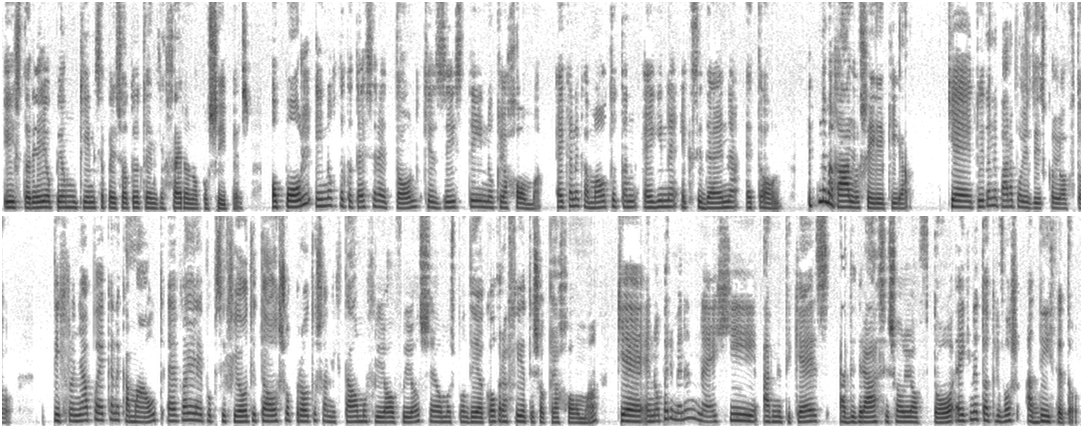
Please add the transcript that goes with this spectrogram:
η ιστορία η οποία μου κίνησε περισσότερο το ενδιαφέρον όπως είπες. Ο Πολ είναι 84 ετών και ζει στην Οκλαχώμα. Έκανε καμάουτ όταν έγινε 61 ετών. Είναι μεγάλος σε ηλικία και του ήταν πάρα πολύ δύσκολο αυτό. Τη χρονιά που έκανε come out έβαλε υποψηφιότητα ως ο πρώτος ανοιχτά ομοφιλόφιλος σε ομοσπονδιακό γραφείο της Οκλαχώμα και ενώ περιμένει να έχει αρνητικές αντιδράσεις όλο αυτό, έγινε το ακριβώς αντίθετο.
